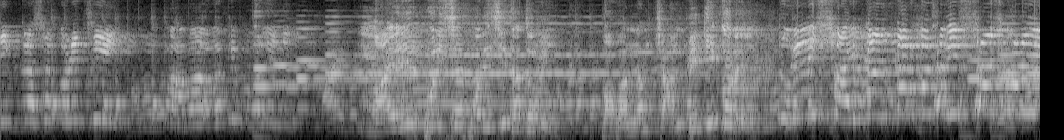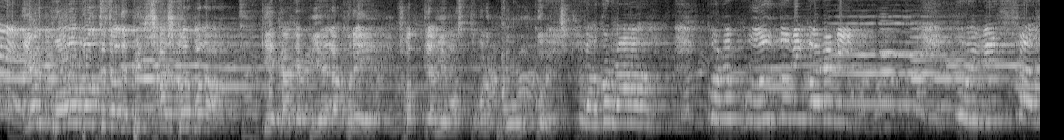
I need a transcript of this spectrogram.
জিজ্ঞাসা করেছি বাবা আমাকে বলেনি। মায়ের পরিচয় পরিচিতা তুমি। বাবার নাম জানবে কি করে? তুমি ওই কে কাকে বিয়ে না করে সত্যি আমি মস্ত বড় ভুল করেছি। না গো না কোনো ভুল তুমি করনি। তুমি বিশ্বাস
